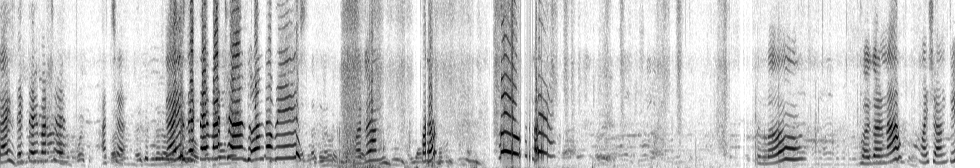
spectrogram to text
গাইস দেখতেই পাচ্ছেন? আচ্ছা। গাইস দেখতেই পাচ্ছেন? ঝুলন্ত ব্রিজ হ্যালো ভয় করে না মাই শান্তি?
